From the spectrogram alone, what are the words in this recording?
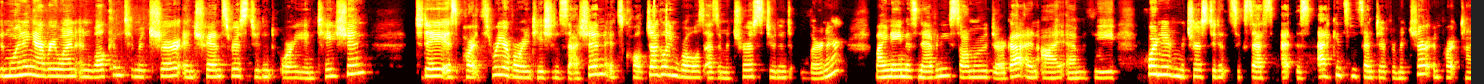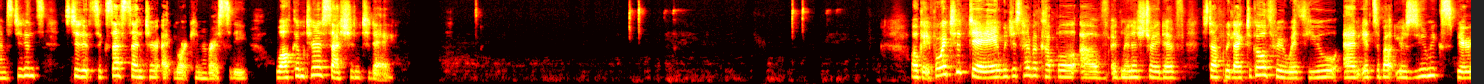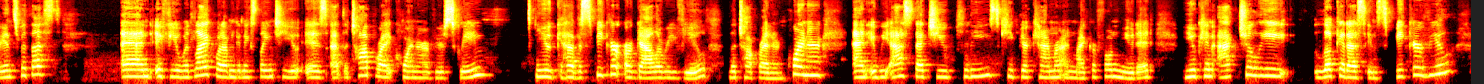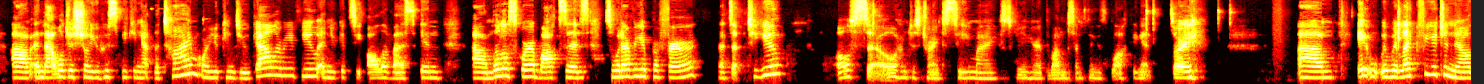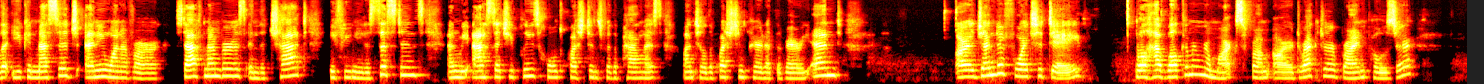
Good morning, everyone, and welcome to Mature and Transfer Student Orientation. Today is part three of orientation session. It's called Juggling Roles as a Mature Student Learner. My name is Navani Samaru Durga, and I am the Coordinator of Mature Student Success at this Atkinson Center for Mature and Part-Time Students, Student Success Center at York University. Welcome to our session today. Okay, for today, we just have a couple of administrative stuff we'd like to go through with you, and it's about your Zoom experience with us. And if you would like, what I'm gonna explain to you is at the top right corner of your screen, you have a speaker or gallery view, the top right hand corner, and we ask that you please keep your camera and microphone muted. You can actually look at us in speaker view, um, and that will just show you who's speaking at the time, or you can do gallery view and you can see all of us in um, little square boxes. So whatever you prefer, that's up to you. Also, I'm just trying to see my screen here at the bottom, something is blocking it, sorry. Um, it, we would like for you to know that you can message any one of our staff members in the chat if you need assistance, and we ask that you please hold questions for the panelists until the question period at the very end. Our agenda for today will have welcoming remarks from our director, Brian Poser.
